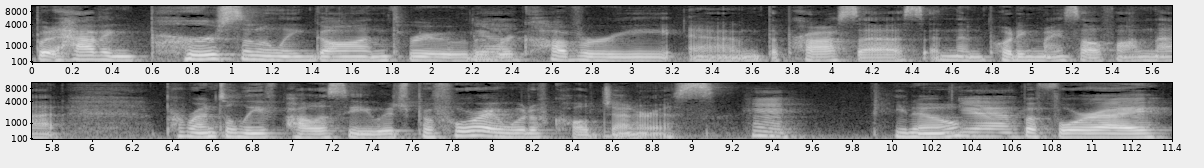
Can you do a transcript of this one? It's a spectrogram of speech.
but having personally gone through the Mm-hmm. Yeah. recovery and the process, and then putting myself on that parental leave policy, which before I would have called generous, you know, Hmm. Yeah. before I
